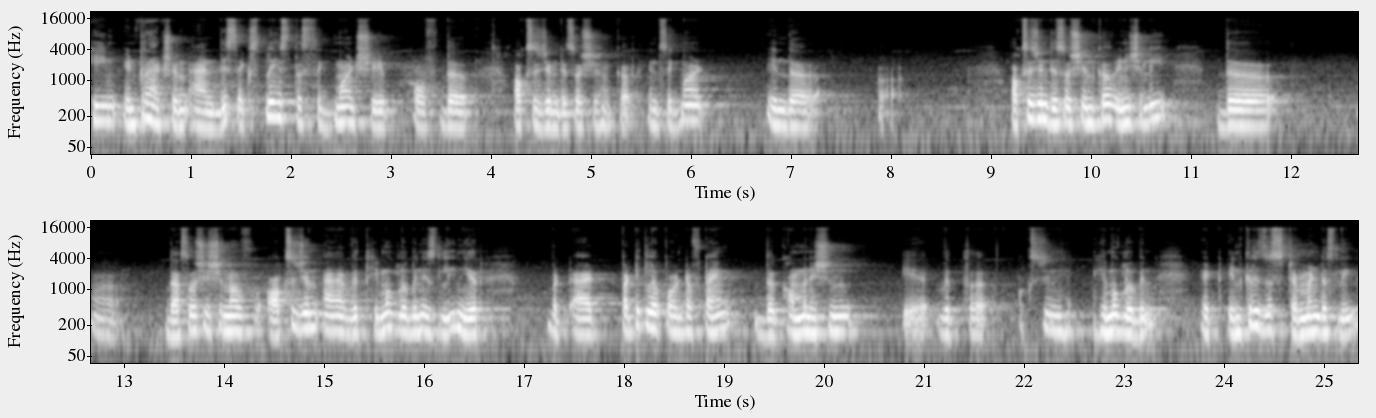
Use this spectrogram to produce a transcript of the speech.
heme interaction and this explains the sigmoid shape of the oxygen dissociation curve. In sigmoid, in the uh, oxygen dissociation curve, initially the uh, the association of oxygen uh, with hemoglobin is linear, but at particular point of time, the combination uh, with oxygen hemoglobin, it increases tremendously.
